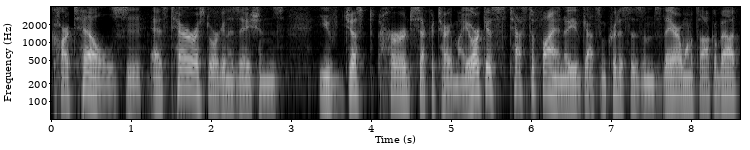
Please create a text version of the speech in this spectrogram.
cartels mm. as terrorist organizations. You've just heard Secretary Mayorkas testify. I know you've got some criticisms there I want to talk about.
